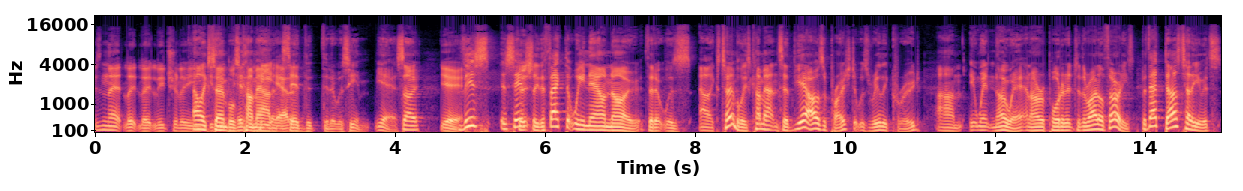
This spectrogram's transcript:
Isn't that li- li- literally? Alex Turnbull's come out and outed- said that, that it was him. Yeah. So Yeah. this essentially the fact that we now know that it was Alex Turnbull. He's come out and said, "Yeah, I was approached. It was really crude. Um, it went nowhere, and I reported it to the right authorities." But that does tell you it's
